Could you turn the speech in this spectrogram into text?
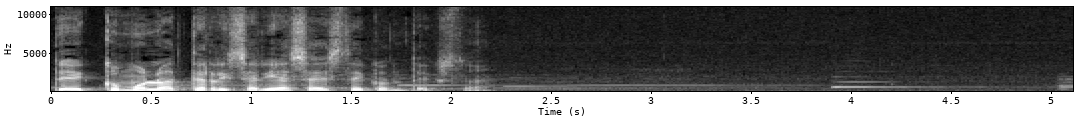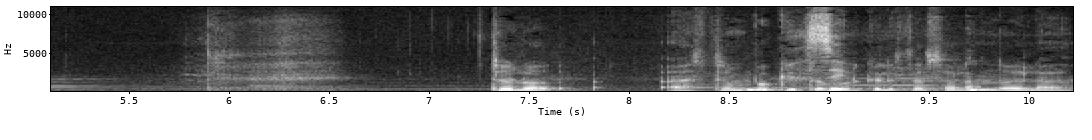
de cómo lo aterrizarías a este contexto. Solo hasta un poquito porque le estás hablando de lado.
